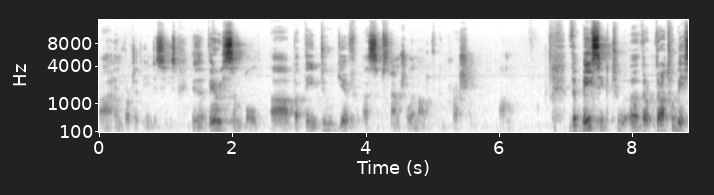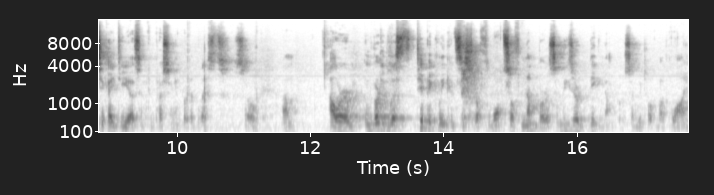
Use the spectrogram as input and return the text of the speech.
uh, inverted indices. These are very simple, uh, but they do give a substantial amount of compression. Um, the basic two, uh, there, there, are two basic ideas in compressing inverted lists. So um, our inverted lists typically consist of lots of numbers, and these are big numbers, and we talk about why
